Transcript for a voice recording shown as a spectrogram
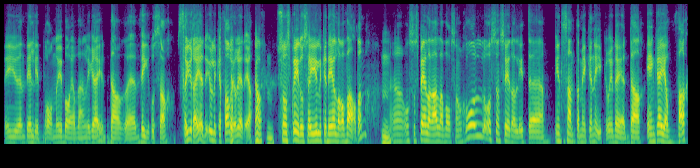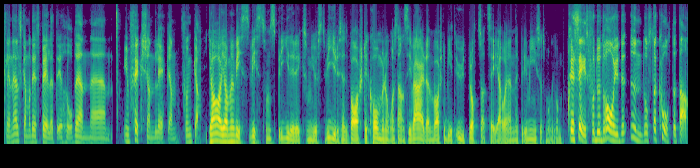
Det är ju en väldigt bra nybörjarvänlig grej där eh, virusar, fyra är det, olika färger är det ja, Ja, som sprider sig i olika delar av världen. Mm. Eh, Och så spelar alla varsin roll och sen så är det lite eh, intressanta mekaniker i det där en grej jag verkligen älskar med det spelet är hur den eh, infection-leken funkar. Ja, ja, men visst, visst som sprider liksom just viruset vars det kommer någonstans i världen, vars det blir ett utbrott så att säga och en epidemi så småningom. Precis, för du drar ju det understa kortet där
